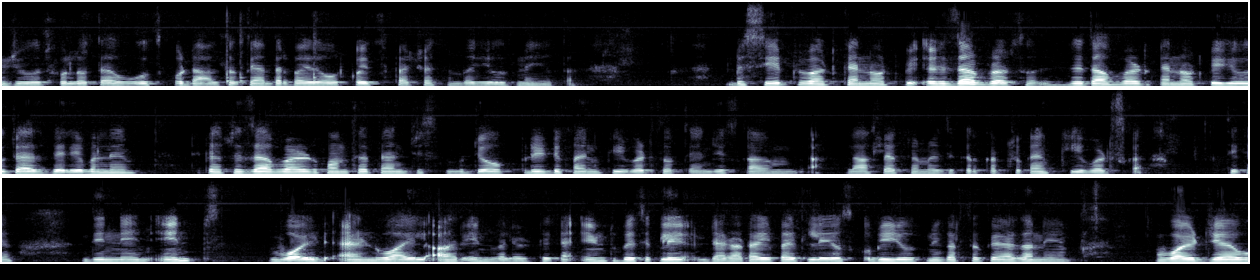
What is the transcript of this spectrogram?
यूज़फुल होता है, वो उसको डाल सकते हैं अदरवाइज़ और कोई स्पेशल सिंबल यूज़ नहीं होता। Received word cannot be, reserved word, sorry, reserved word cannot be used as variable name, ठीक है? रिज़र्व वर्ड कौन से होते हैं? जिस, जो प्री डिफाइंड कीवर्ड्स होते हैं, जिसका हम लास्ट लेक्चर में ज़िक्र कर चुके हैं कीवर्ड्स का, ठीक है? The name int void and while are invalid ठीक है? इंट बेसिकली डेटा टाइप है, इसलिए उसको भी यूज़ नहीं कर सकते एज अ नेम void जो है वो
